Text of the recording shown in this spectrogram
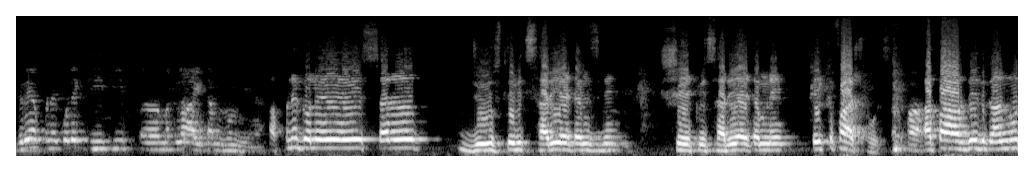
ਵੀਰੇ ਆਪਣੇ ਕੋਲੇ ਕੀ ਕੀ ਅਹ, ਮਤਲਬ ਆਈਟਮਸ ਹੁੰਦੀਆਂ? ਆਪਣੇ ਕੋਲੇ ਸਰ ਜੂਸ ਦੇ ਵਿੱਚ ਸਾਰੀ ਆਈਟਮਸ ਨੇ ਸ਼ੇਕ ਵਿੱਚ ਸਾਰੀ ਆਈਟਮ ਨੇ ਤੇ ਇੱਕ ਫਾਸਟ ਫੂਡਸ Fast- ਆਪਾਂ ਆਪਦੀ ਦੁਕਾਨ ਨੂੰ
